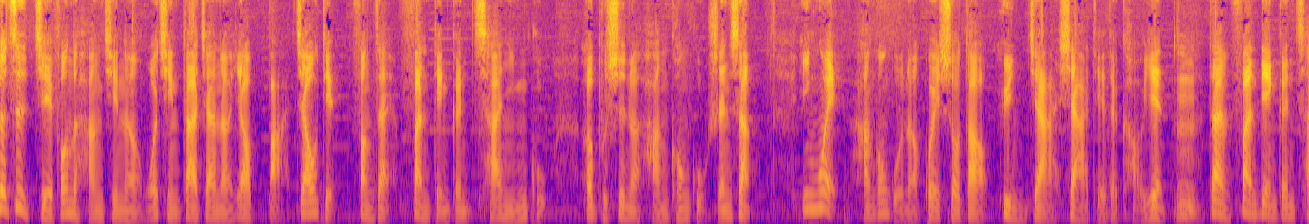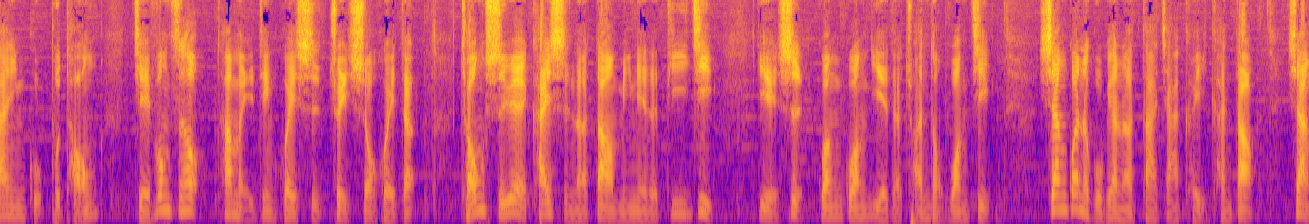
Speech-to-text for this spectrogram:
这次解封的行情呢，我请大家呢要把焦点放在饭店跟餐饮股，而不是呢航空股身上，因为航空股呢会受到运价下跌的考验，嗯，但饭店跟餐饮股不同，解封之后，他们一定会是最受惠的。从十月开始呢，到明年的第一季，也是观光业的传统旺季，相关的股票呢，大家可以看到，像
